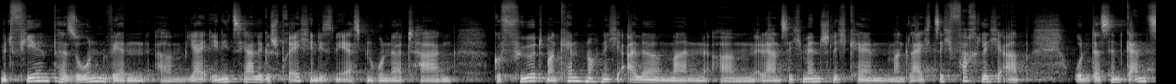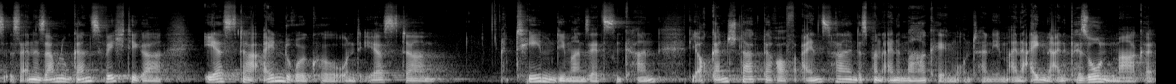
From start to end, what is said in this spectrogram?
Mit vielen Personen werden ähm, ja, initiale Gespräche in diesen ersten 100 Tagen geführt. Man kennt noch nicht alle, man ähm, lernt sich menschlich kennen, man gleicht sich fachlich ab und das sind ganz, ist eine Sammlung ganz wichtiger erster Eindrücke und erster Themen, die man setzen kann, die auch ganz stark darauf einzahlen, dass man eine Marke im Unternehmen, eine eigene, eine Personenmarke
